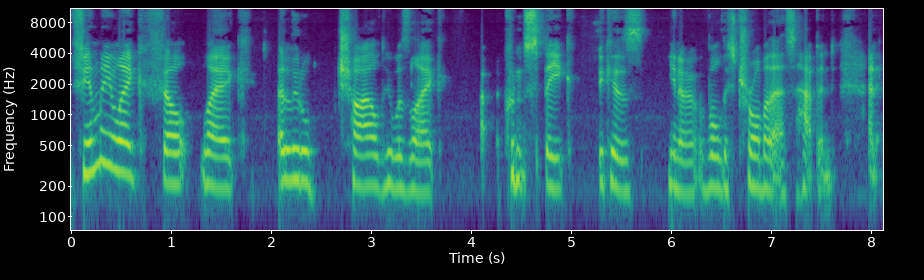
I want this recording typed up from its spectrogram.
Finley like felt like a little child who was like couldn't speak because you know of all this trauma that's happened, and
